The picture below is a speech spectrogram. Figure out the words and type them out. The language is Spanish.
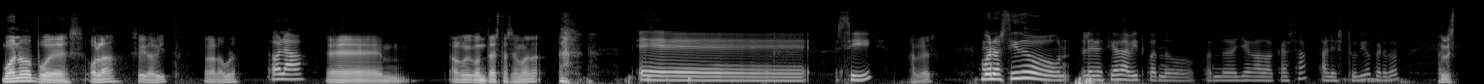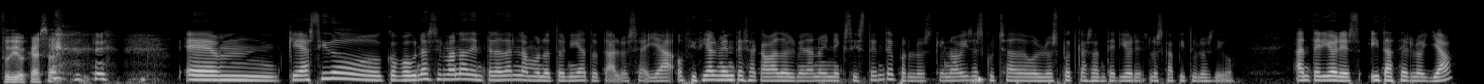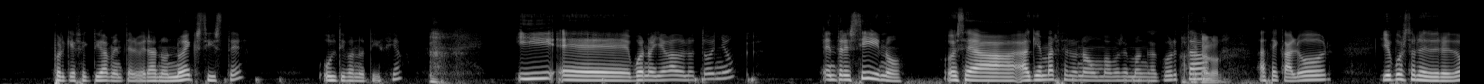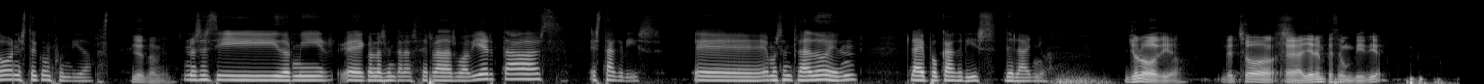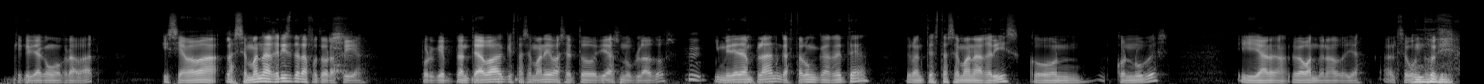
Bueno, pues hola, soy David. Hola, Laura. Hola. Eh, ¿Algo que contar esta semana? Eh, sí. A ver. Bueno, ha sido, un- le decía a David cuando, cuando ha llegado a casa, al estudio, perdón, Al estudio casa. em, que ha sido como una semana de entrada en la monotonía total. O sea, ya oficialmente se ha acabado el verano inexistente. Por los que no habéis escuchado los podcasts anteriores, los capítulos digo, anteriores, id a hacerlo ya, porque efectivamente el verano no existe. Última noticia. Y eh, bueno, ha llegado el otoño. Entre sí y no. O sea, aquí en Barcelona aún vamos en manga corta. Hace calor. Hace calor. Yo he puesto el edredón, estoy confundida. Yo también. No sé si dormir eh, con las ventanas cerradas o abiertas. Está gris. Eh, hemos entrado en la época gris del año. Yo lo odio. De hecho, eh, ayer empecé un vídeo que quería como grabar y se llamaba La semana gris de la fotografía. Porque planteaba que esta semana iba a ser todo días nublados. Hmm. Y mi idea era en plan gastar un carrete durante esta semana gris con, con nubes. Y ahora lo he abandonado ya, al segundo día.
